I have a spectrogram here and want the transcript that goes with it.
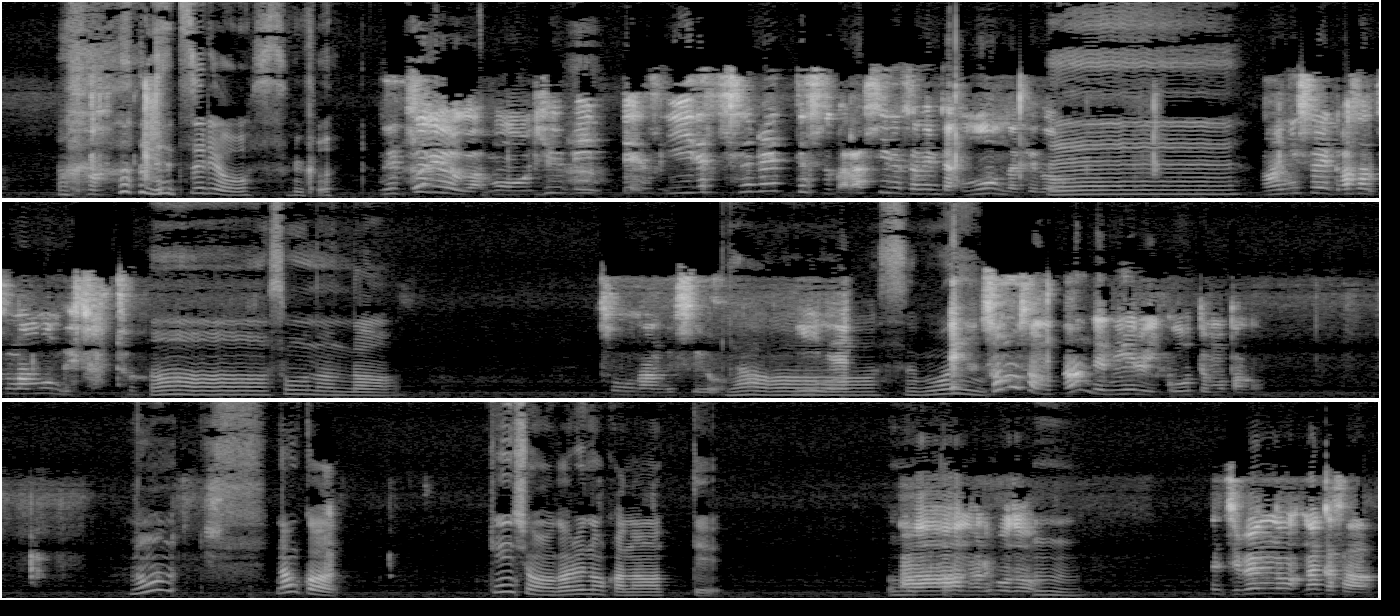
ん。ー、熱量すごい。熱量がもう指っていいです。爪って素晴らしいですよねみたいな思うんだけど、えー、何せガサツなもんでちょっと。ああそうなんだ。そうなんですよ。いやーいいね。すごい。えそもそもなんでネイル行こうって思ったの？うなんなんかテンション上がるのかなって思っああたなるほど、うん。で自分のなんかさ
